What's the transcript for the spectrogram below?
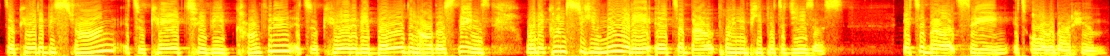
It's okay to be strong. It's okay to be confident. It's okay to be bold and all those things. When it comes to humility, it's about pointing people to Jesus. It's about saying it's all about Him.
